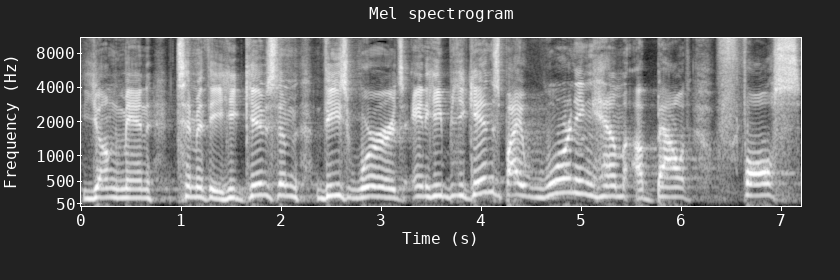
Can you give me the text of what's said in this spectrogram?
young man, Timothy, he gives him these words and he begins by warning him about false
